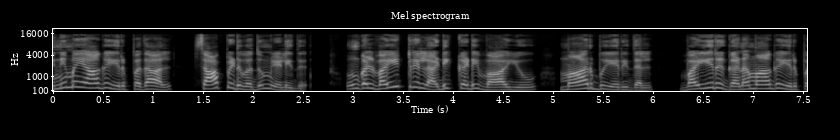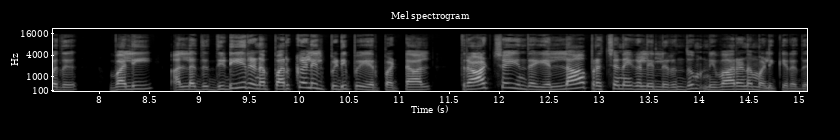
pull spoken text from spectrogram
இனிமையாக இருப்பதால் சாப்பிடுவதும் எளிது. உங்கள் வயிற்றில் அடிக்கடி வாயு மார்பு எரிதல் வயிறு கனமாக இருப்பது வலி அல்லது திடீரென பற்களில் பிடிப்பு ஏற்பட்டால் திராட்சை இந்த எல்லா பிரச்சனைகளிலிருந்தும் நிவாரணம் அளிக்கிறது.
